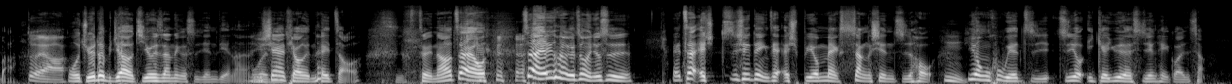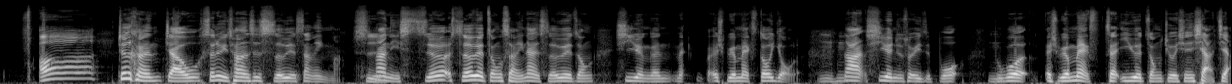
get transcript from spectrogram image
吧。对啊，我觉得比较有机会是在那个时间点了，因为现在调整太早。对，然后再有 再有另外一个重点就是，哎、欸，在 H 这些电影在 HBO Max 上线之后，嗯，用户也只只有一个月的时间可以观赏。啊，就是可能假如《神女超人》是十二月上映嘛，是，那你十二十二月中上映，那你十二月中戏院跟 HBO Max 都有了，嗯，那戏院就说一直播，不过 HBO Max 在一月中就会先下架。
